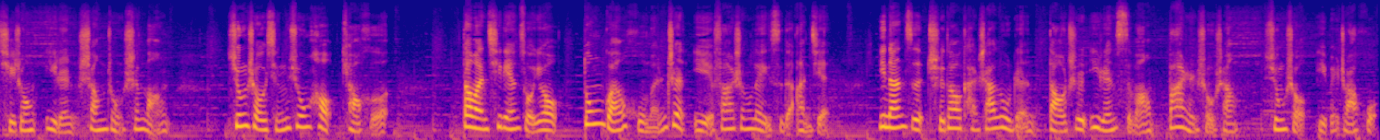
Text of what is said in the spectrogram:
其中一人伤重身亡。凶手行凶后跳河。当晚七点左右，东莞虎门镇也发生类似的案件，一男子持刀砍杀路人，导致一人死亡，八人受伤，凶手已被抓获。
